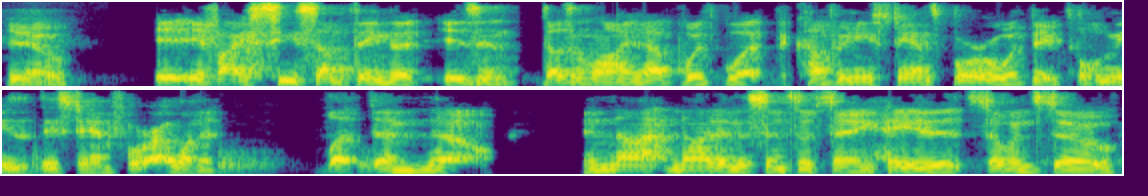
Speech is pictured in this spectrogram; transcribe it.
you know, if I see something that isn't doesn't line up with what the company stands for or what they've told me that they stand for, I want to let them know, and not not in the sense of saying, hey, that so and so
